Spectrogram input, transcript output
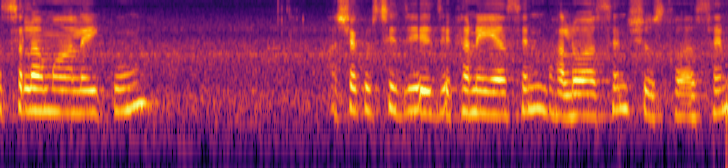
আসসালামু আলাইকুম। আশা করছি যে যেখানেই আছেন, ভালো আছেন, সুস্থ আছেন।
